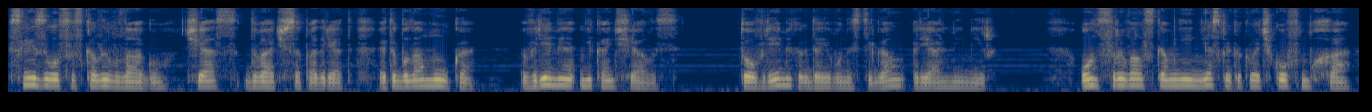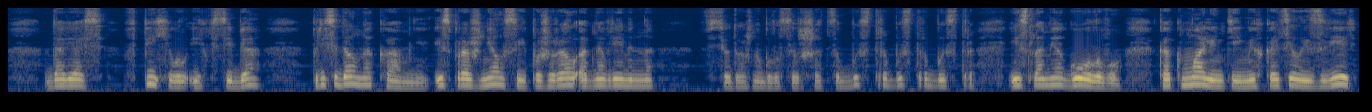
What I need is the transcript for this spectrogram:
слизывал со скалы влагу, час, два часа подряд. Это была мука, время не кончалось. То время, когда его настигал реальный мир. Он срывал с камней несколько клочков мха, давясь, впихивал их в себя, приседал на камни, испражнялся и пожирал одновременно — все должно было совершаться быстро, быстро, быстро, и, сломя голову, как маленький мягкотелый зверь,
